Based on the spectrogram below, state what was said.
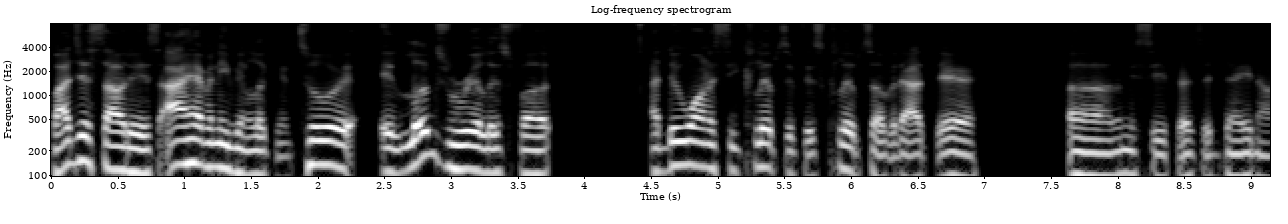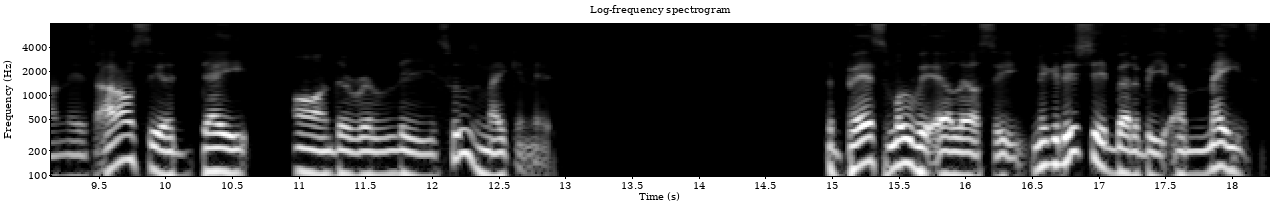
But I just saw this. I haven't even looked into it. It looks real as fuck. I do want to see clips if it's clips of it out there. Uh let me see if there's a date on this. I don't see a date on the release. Who's making this? The best movie LLC. Nigga, this shit better be amazing.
